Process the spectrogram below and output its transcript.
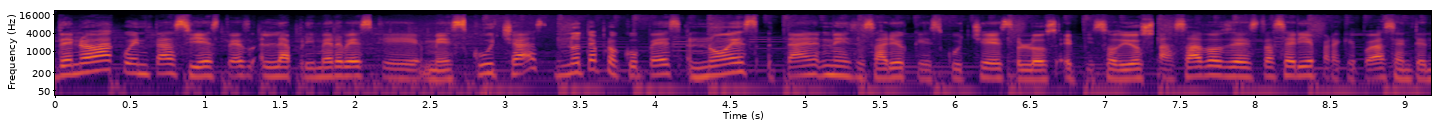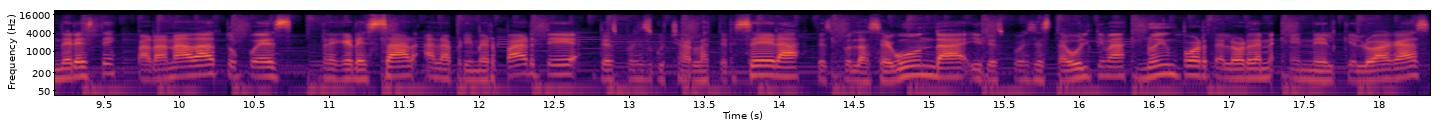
De nueva cuenta, si esta es la primera vez que me escuchas, no te preocupes, no es tan necesario que escuches los episodios pasados de esta serie para que puedas entender este. Nada, tú puedes regresar a la primera parte, después escuchar la tercera, después la segunda y después esta última. No importa el orden en el que lo hagas,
